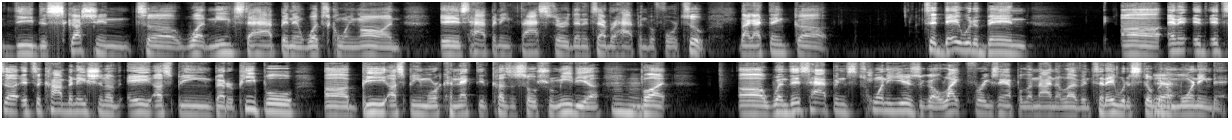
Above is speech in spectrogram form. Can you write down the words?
the discussion to what needs to happen and what's going on is happening faster than it's ever happened before too. Like I think uh, today would have been uh and it, it, it's a it's a combination of a us being better people uh b us being more connected because of social media. But uh when this happens 20 years ago like for example a 9-11 today would have still been Yeah. a mourning day.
